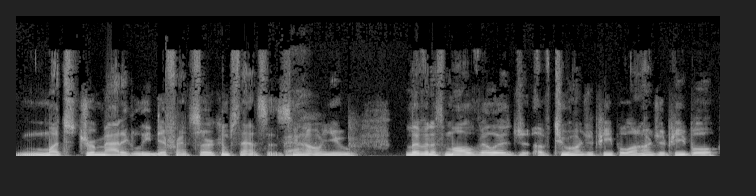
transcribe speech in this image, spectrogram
much dramatically different circumstances. Yeah. You know, you live in a small village of 200 people, 100 people,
